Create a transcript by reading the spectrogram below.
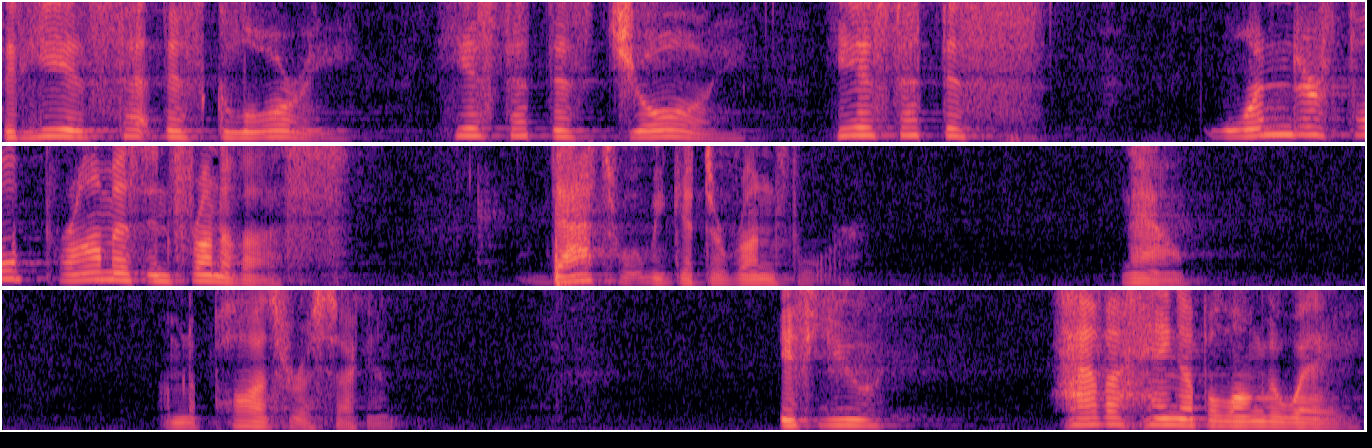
That He has set this glory, He has set this joy, He has set this wonderful promise in front of us. That's what we get to run for. Now, I'm going to pause for a second. If you have a hang up along the way,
